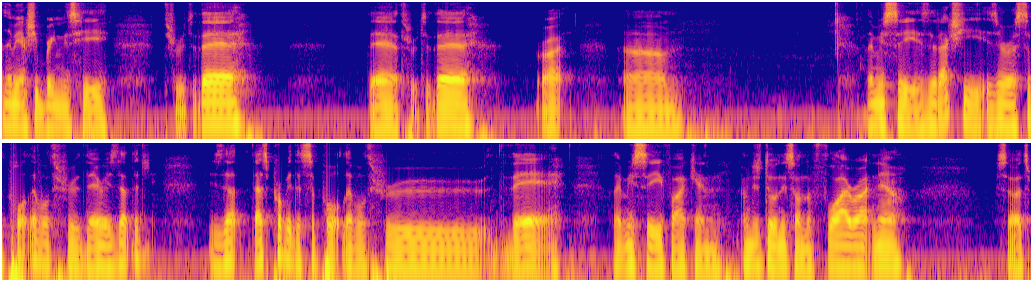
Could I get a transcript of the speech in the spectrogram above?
let me actually bring this here through to there, there, through to there, right. Um, let me see. Is it actually? Is there a support level through there? Is that the? Is that that's probably the support level through there? Let me see if I can. I'm just doing this on the fly right now, so it's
